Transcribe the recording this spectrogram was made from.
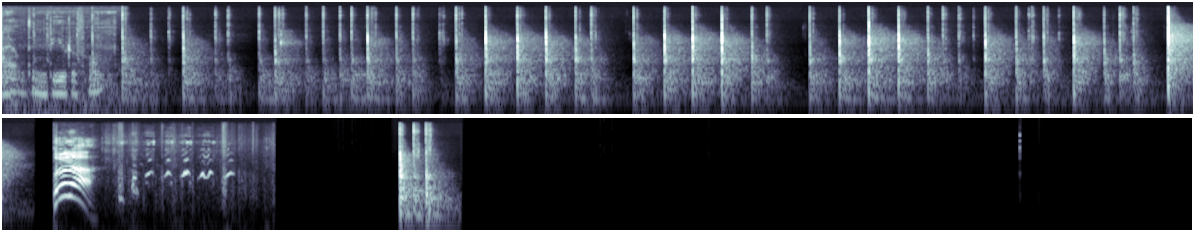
wild and beautiful. Luna!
